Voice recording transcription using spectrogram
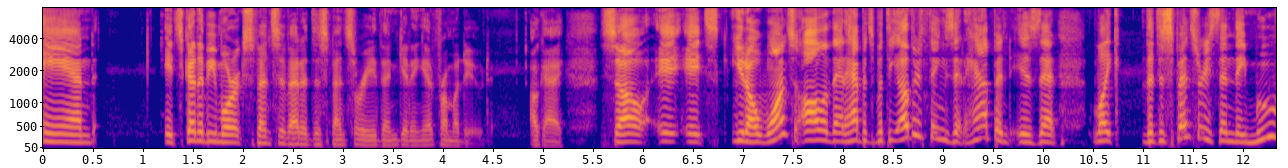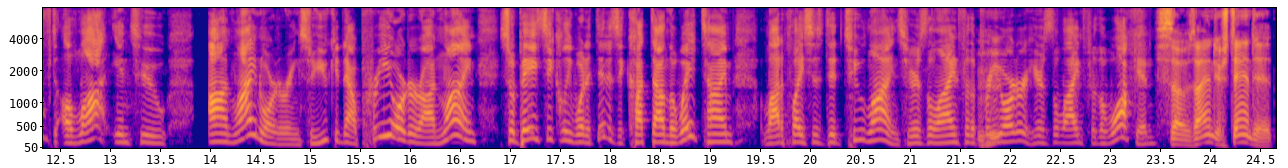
And it's going to be more expensive at a dispensary than getting it from a dude. Okay. So it, it's, you know, once all of that happens, but the other things that happened is that, like, the dispensaries then they moved a lot into online ordering. So you can now pre order online. So basically, what it did is it cut down the wait time. A lot of places did two lines. Here's the line for the pre order, here's the line for the walk in. So as I understand it,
